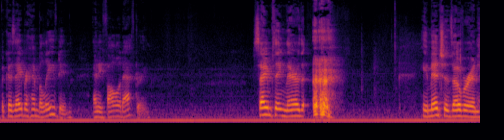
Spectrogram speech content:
Because Abraham believed Him, and he followed after Him. Same thing there that he mentions over in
